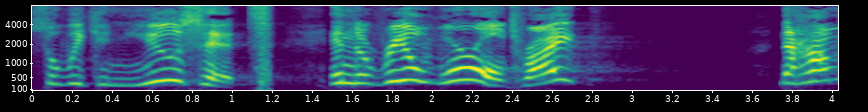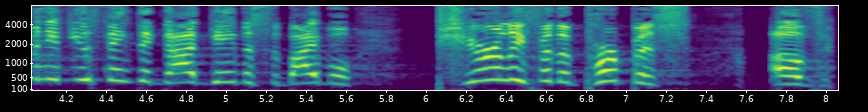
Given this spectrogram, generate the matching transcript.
So we can use it in the real world, right? Now, how many of you think that God gave us the Bible purely for the purpose of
